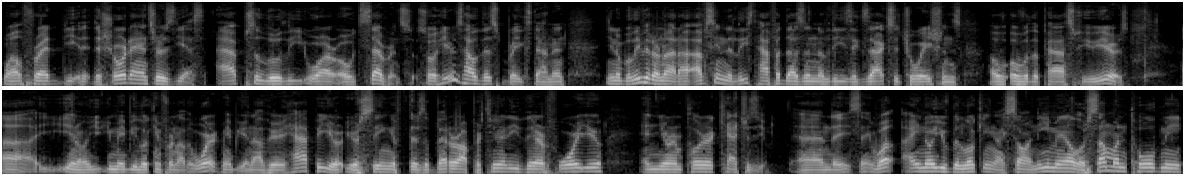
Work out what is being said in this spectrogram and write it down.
Well, Fred, the, the short answer is yes. Absolutely, you are owed severance. So here's how this breaks down. And, you know, believe it or not, I've seen at least half a dozen of these exact situations over the past few years. Uh, you know, you, you, may be looking for another work. Maybe you're not very happy. You're, you're seeing if there's a better opportunity there for you, and your employer catches you. And they say, Well, I know you've been looking. I saw an email or someone told me,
